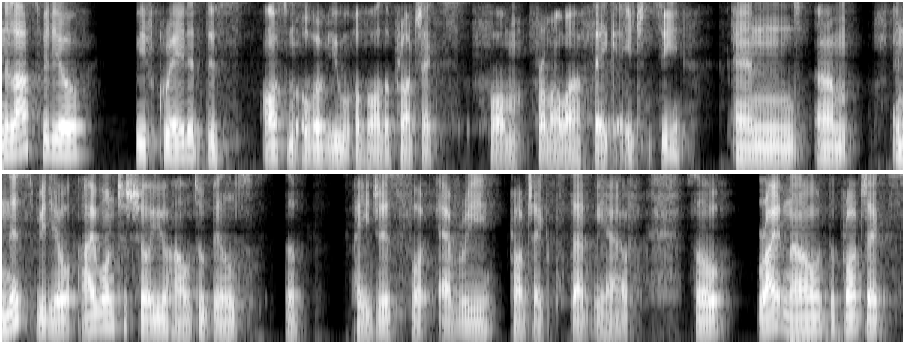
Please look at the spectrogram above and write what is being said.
the last video, we've created this awesome overview of all the projects from, from our fake agency. And um, in this video, I want to show you how to build the pages for every project that we have. So right now, the projects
